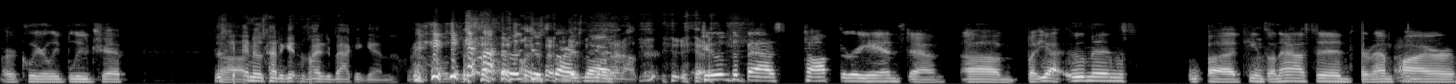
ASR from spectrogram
are clearly blue chip. This guy Um, knows how to get invited back again Yeah, let's just start just that. that out there yeah. Two of the best, top three, hands down. Um, but yeah, Umans, uh, Teens on Acid, Third Empire,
